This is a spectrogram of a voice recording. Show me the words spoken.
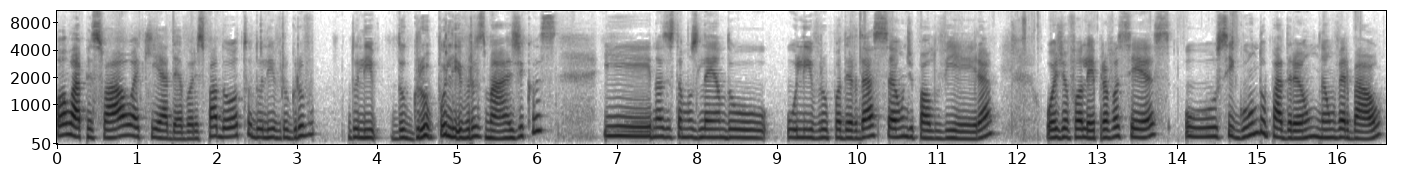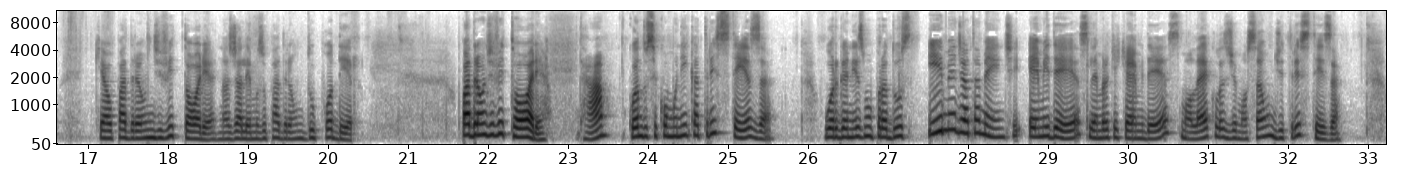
Olá pessoal, aqui é a Débora Espadoto do livro do, li, do grupo Livros Mágicos e nós estamos lendo o livro Poder da Ação de Paulo Vieira. Hoje eu vou ler para vocês o segundo padrão não verbal, que é o padrão de vitória. Nós já lemos o padrão do poder. Padrão de vitória, tá? Quando se comunica tristeza, o organismo produz imediatamente MDEs. Lembra o que é MDEs? Moléculas de emoção de tristeza.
